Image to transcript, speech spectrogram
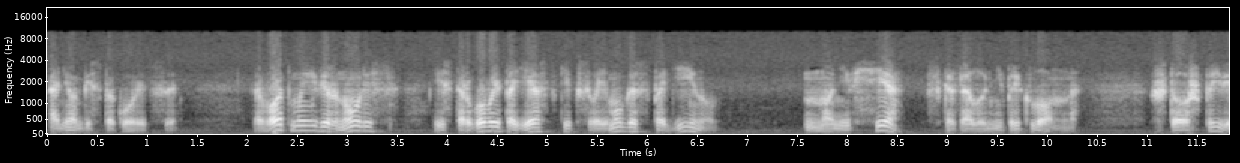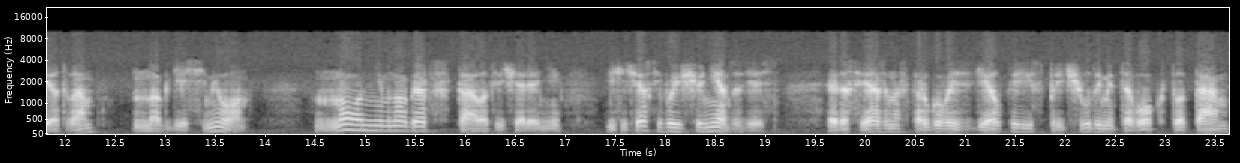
о нем беспокоиться. Вот мы и вернулись из торговой поездки к своему господину. Но не все, — сказал он непреклонно. Что ж, привет вам, но где Симеон? Но он немного отстал, — отвечали они, — и сейчас его еще нет здесь. Это связано с торговой сделкой и с причудами того, кто там.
